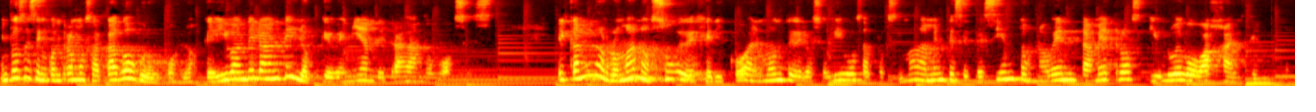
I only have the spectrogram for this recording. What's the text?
Entonces encontramos acá dos grupos, los que iban delante y los que venían detrás dando voces. El camino romano sube de Jericó al Monte de los Olivos aproximadamente 790 metros y luego baja al templo.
